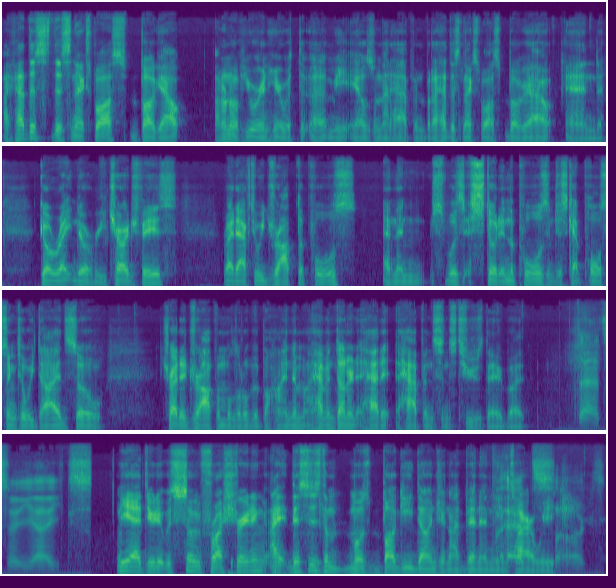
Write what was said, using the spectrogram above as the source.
I've had this this next boss bug out. I don't know if you were in here with uh, me, Ailes, when that happened, but I had this next boss bug out and go right into a recharge phase right after we dropped the pools, and then was stood in the pools and just kept pulsing till we died. So try to drop him a little bit behind him. I haven't done it had it happen since Tuesday, but That's a yikes. yeah, dude, it was so frustrating. I this is the most buggy dungeon I've been in the entire week. sucks.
